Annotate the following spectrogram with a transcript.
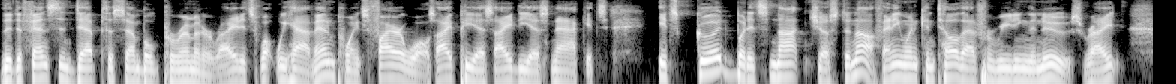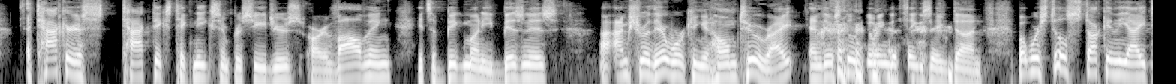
the defense in depth assembled perimeter? Right, it's what we have: endpoints, firewalls, IPS, IDS, NAC. It's it's good, but it's not just enough. Anyone can tell that from reading the news, right? Attackers tactics, techniques, and procedures are evolving. It's a big money business. I'm sure they're working at home too, right? And they're still doing the things they've done. But we're still stuck in the IT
